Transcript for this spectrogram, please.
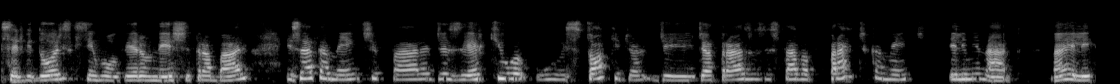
servidores que se envolveram neste trabalho, exatamente para dizer que o, o estoque de, de, de, atrasos estava praticamente eliminado. Né? Ele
